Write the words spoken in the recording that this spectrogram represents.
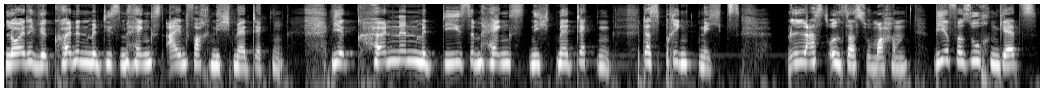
Leute, wir können mit diesem Hengst einfach nicht mehr decken. Wir können mit diesem Hengst nicht mehr decken. Das bringt nichts lasst uns das so machen. Wir versuchen jetzt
